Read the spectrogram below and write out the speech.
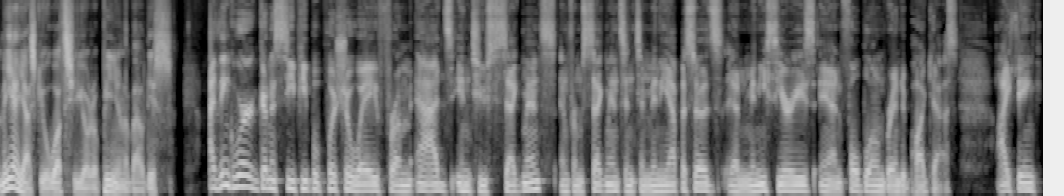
May I ask you what's your opinion about this? I think we're going to see people push away from ads into segments and from segments into mini episodes and mini series and full blown branded podcasts. I think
